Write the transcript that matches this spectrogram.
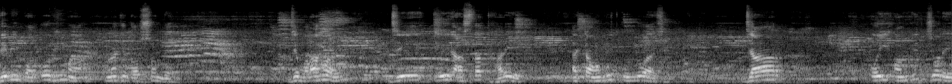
দেবী পর্বভীমা ওনাকে দর্শন দেন। যে বলা হয় যে ওই রাস্তার ধারে একটা অমৃত কুণ্ড আছে, যার ওই অমৃত জলে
